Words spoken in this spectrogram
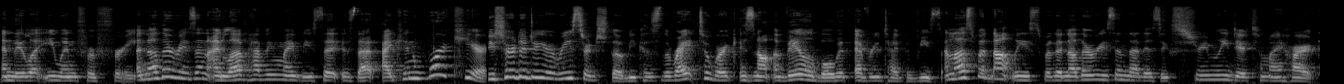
and they let you in for free. Another reason I love having my visa is that I can work here. Be sure to do your research though, because the right to work is not available with every type of visa. And last but not least, but another reason that is extremely dear to my heart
